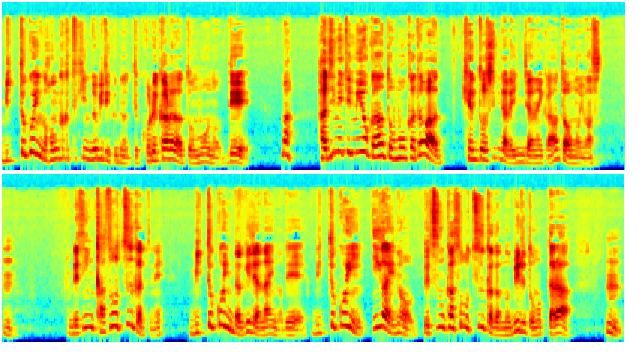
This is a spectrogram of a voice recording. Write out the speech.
ビットコインが本格的に伸びてくるのってこれからだと思うのでまあ始めてみようかなと思う方は検討してみたらいいんじゃないかなとは思います、うん、別に仮想通貨ってねビットコインだけじゃないのでビットコイン以外の別の仮想通貨が伸びると思ったらうん。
